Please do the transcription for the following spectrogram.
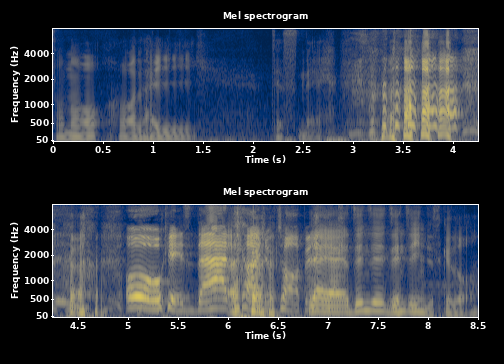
その話題ですね Oh, okay, it's that kind of い topic. やいやいや全然全然いいんですけど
